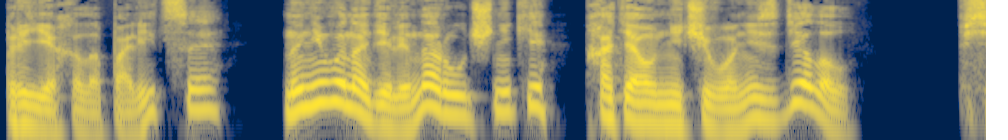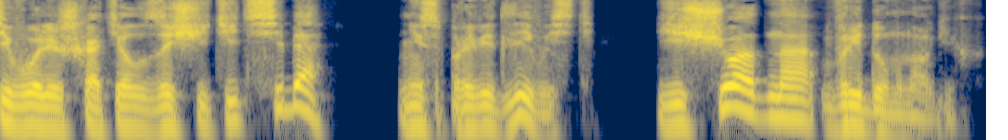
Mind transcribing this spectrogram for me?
Приехала полиция, на него надели наручники, хотя он ничего не сделал. Всего лишь хотел защитить себя. Несправедливость. Еще одна в ряду многих.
